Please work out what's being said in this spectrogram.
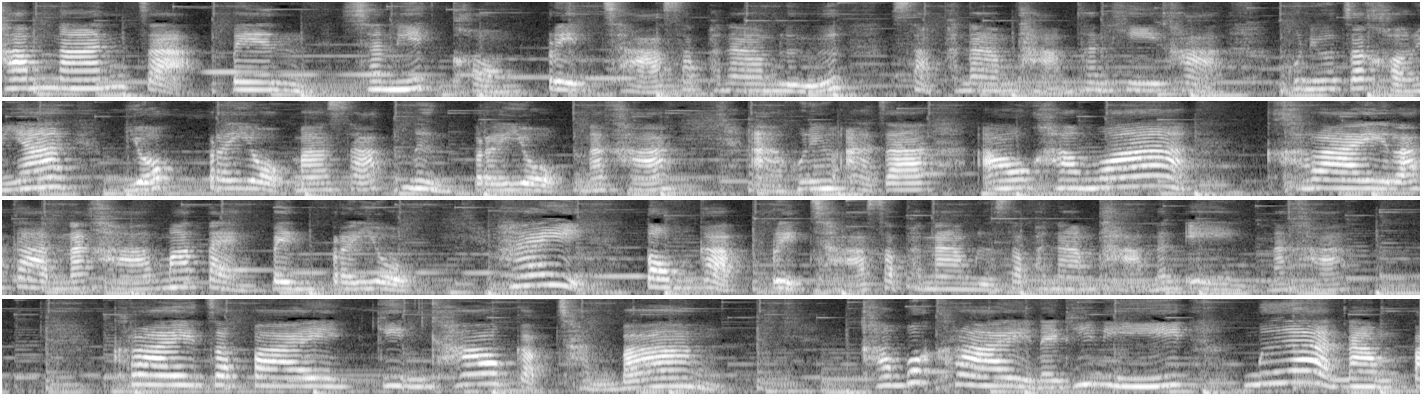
คำนั้นจะเป็นชนิดของปริจฉาสรรพนามหรือสรรพนามถามทันทีค่ะ คุณนิวจะขออนุญาตยกประโยคมาสักหนึ่งประโยคนะคะอ่าคุณนิวอาจจะเอาคำว่า ใครละกันนะคะ มาแต่งเป็นประโยค ให้ตรงกับปริจฉาสรรพนามหรือสรรพนามถามนั่นเองนะคะ ใครจะไปกินข้าวกับฉันบ้างคำว่าใครในที่นี้เมื่อนำไป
